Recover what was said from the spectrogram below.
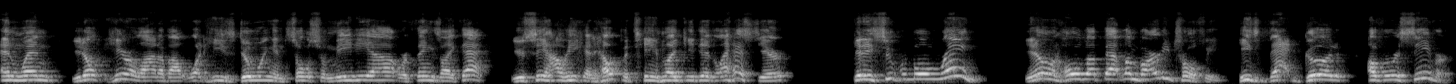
And when you don't hear a lot about what he's doing in social media or things like that, you see how he can help a team like he did last year get a Super Bowl ring, you know, and hold up that Lombardi trophy. He's that good of a receiver,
